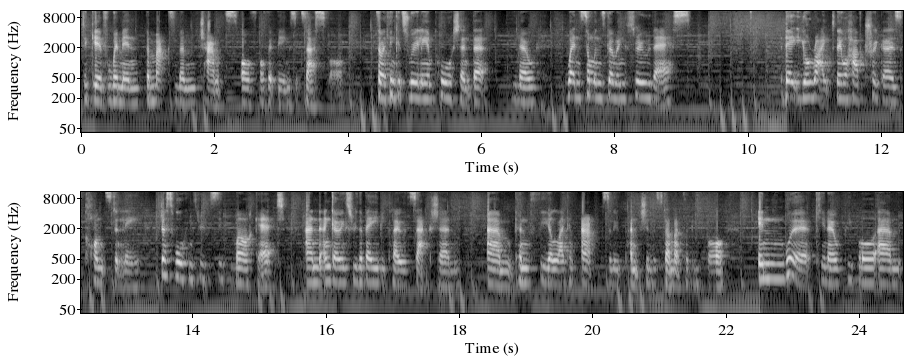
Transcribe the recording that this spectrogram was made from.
to give women the maximum chance of, of it being successful. So I think it's really important that, you know, when someone's going through this, they, you're right, they will have triggers constantly. Just walking through the supermarket and, and going through the baby clothes section um, can feel like an absolute punch in the stomach for people. In work, you know, people um,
